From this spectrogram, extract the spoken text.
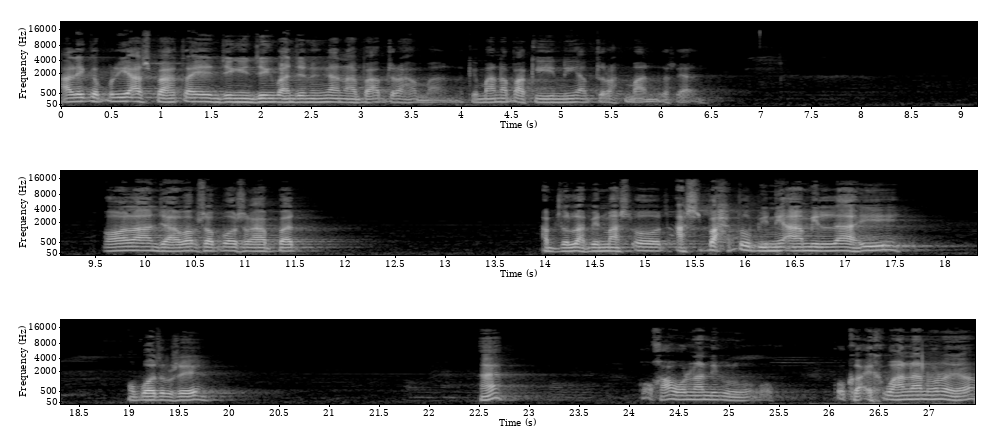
Ali kepri asbahta injing-injing panjenengan Aba Abdurrahman Gimana pagi ini Abdurrahman? Kesehatan Kala jawab sapa sahabat? Abdullah bin Mas'ud asbahtu bini amillahi apa terus e? Hah? Kok kawanan niku kok gak ikhwanan ngono ya?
